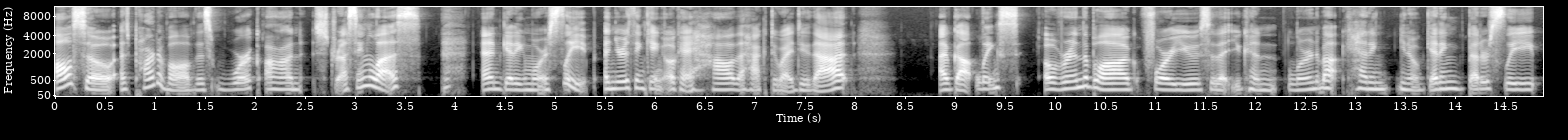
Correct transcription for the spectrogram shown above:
Also, as part of all of this, work on stressing less and getting more sleep. And you're thinking, okay, how the heck do I do that? I've got links over in the blog for you so that you can learn about getting, you know, getting better sleep,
